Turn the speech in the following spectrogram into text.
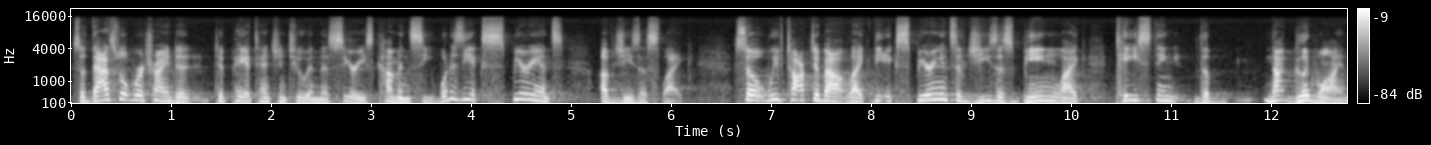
So that's what we're trying to, to pay attention to in this series. Come and see. What is the experience of Jesus like? So we've talked about like the experience of Jesus being like tasting the not good wine,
